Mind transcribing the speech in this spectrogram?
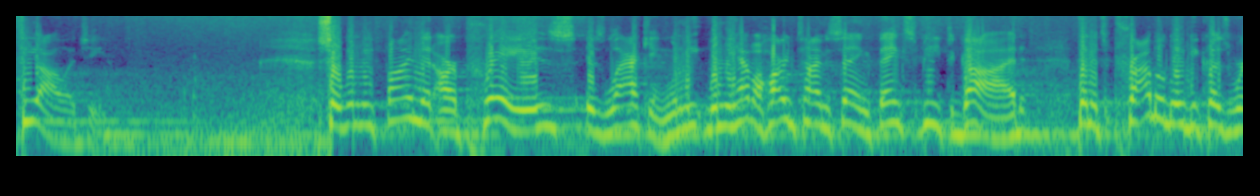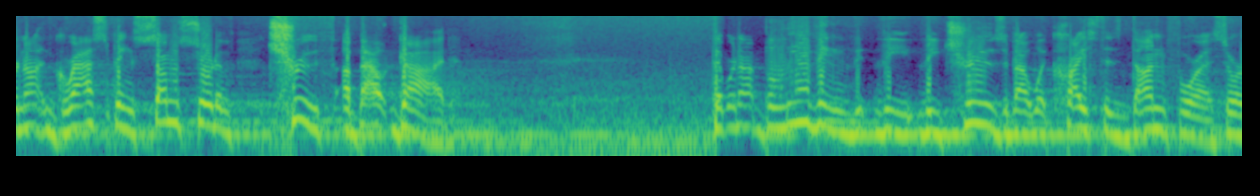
theology. So when we find that our praise is lacking, when we, when we have a hard time saying thanks be to God, then it's probably because we're not grasping some sort of truth about God. That we're not believing the, the, the truths about what Christ has done for us or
